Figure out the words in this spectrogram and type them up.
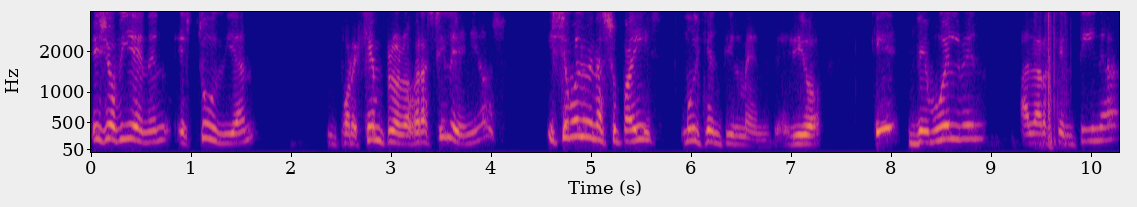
ellos vienen, estudian, por ejemplo, los brasileños, y se vuelven a su país muy gentilmente. Digo, ¿qué devuelven a la Argentina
